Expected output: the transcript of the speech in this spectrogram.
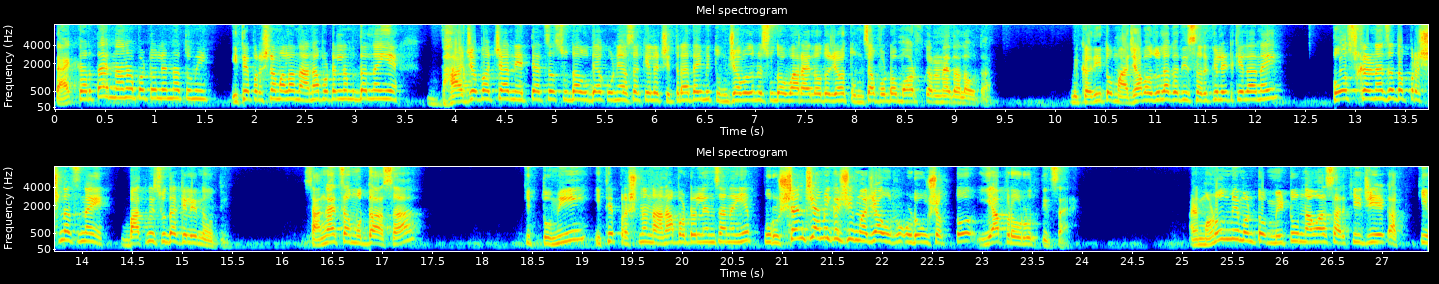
टॅग करताय नाना पटोलेंना तुम्ही. इथे प्रश्न मला नाना पटोलेंबद्दल नाहीये. भाजपच्या नेत्याचं सुद्धा उद्या कोणी असं केलं? चित्राताई मी तुमच्या बाजूने सुद्धा उभा राहिलो होतो जेव्हा तुमचा फोटो मॉर्फ करण्यात आला होता. मी कधी तो माझ्या बाजूला कधी सर्क्युलेट केला नाही. पोस्ट करण्याचा तर प्रश्नच नाही. बातमी सुद्धा केली नव्हती. सांगायचा मुद्दा असा की तुम्ही इथे प्रश्न नाना पटोलेंचा नाहीये. पुरुषांची आम्ही कशी मजा उड- उडवू शकतो? या प्रवृत्तीचा आहे. आणि म्हणून मी म्हणतो मिटू नावासारखी जी एक अक्की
